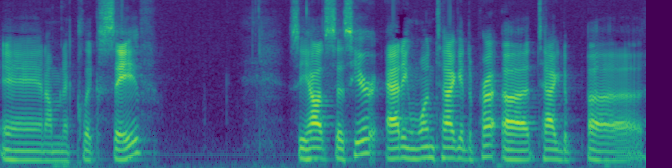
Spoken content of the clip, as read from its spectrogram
and I'm going to click Save. See how it says here, adding one tag, to, uh, tag to, uh,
